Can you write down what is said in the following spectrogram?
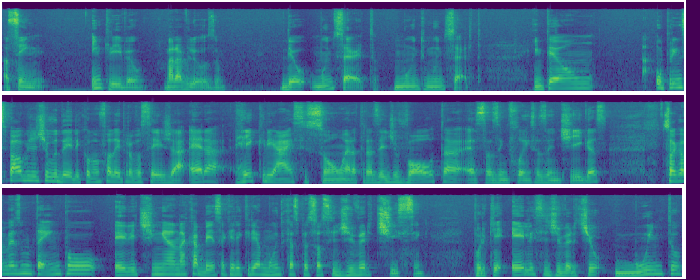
assim, incrível, maravilhoso. Deu muito certo, muito, muito certo. Então, o principal objetivo dele, como eu falei para vocês já, era recriar esse som, era trazer de volta essas influências antigas. Só que ao mesmo tempo, ele tinha na cabeça que ele queria muito que as pessoas se divertissem. Porque ele se divertiu muito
